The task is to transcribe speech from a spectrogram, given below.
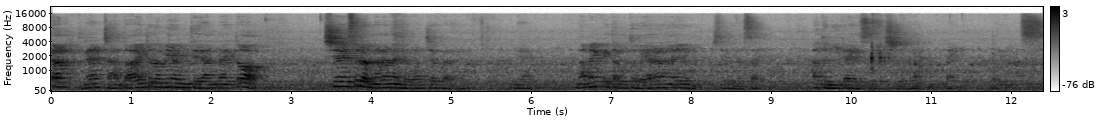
ったってね。ちゃんと相手の目を見てやんないと試合すらならないで終わっちゃうからね。ね。怠けたことをやらないようにしてください。あと2回ですね、仕事ね。はい、終わります。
